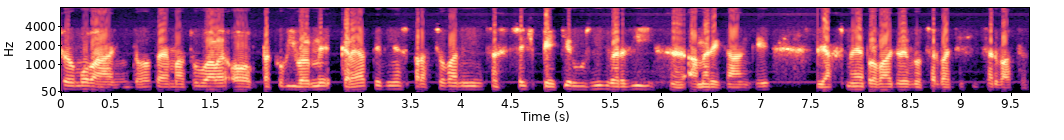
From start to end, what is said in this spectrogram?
filmování toho tématu, ale o takový velmi kreativně zpracovaný sestřih pěti různých verzí eh, Amerikánky, jak jsme je prováděli v roce 2020.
